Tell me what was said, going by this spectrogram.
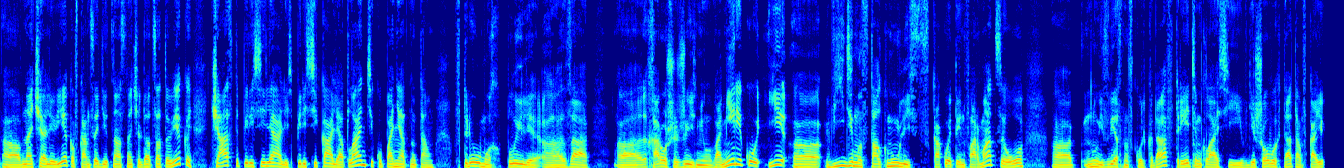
а, в начале века, в конце 19 начале 20 века часто переселялись, пересекали Атлантику, понятно, там в трюмах плыли а, за а, хорошей жизнью в Америку и, видимо, столкнулись с какой-то информацией о ну, известно сколько, да, в третьем классе и в дешевых, да, там в каю-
